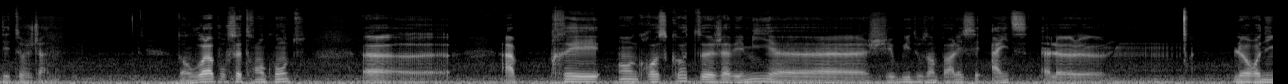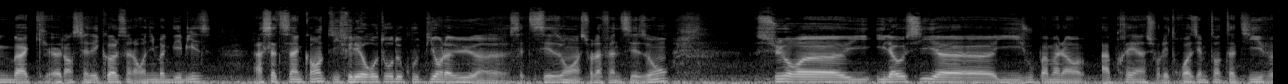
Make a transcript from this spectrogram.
des touchdowns. Donc voilà pour cette rencontre. Euh, après, en grosse cote, j'avais mis, euh, j'ai oublié de vous en parler, c'est Heinz, le, running back, l'ancien école, c'est le running back des Bills, à 7,50. Il fait les retours de coups de pied, on l'a vu euh, cette saison, hein, sur la fin de saison. Sur, il, a aussi, il joue pas mal après hein, sur les troisièmes tentatives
